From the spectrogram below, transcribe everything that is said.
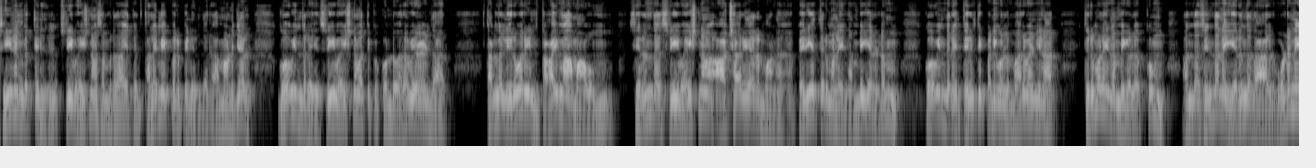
ஸ்ரீரங்கத்தில் ஸ்ரீ வைஷ்ணவ சம்பிரதாயத்தின் தலைமை பொறுப்பில் இருந்த ராமானுஜர் கோவிந்தரை ஸ்ரீ வைஷ்ணவத்துக்கு கொண்டு வர எழுந்தார் தங்கள் இருவரின் தாய் மாமாவும் சிறந்த ஸ்ரீ வைஷ்ணவ ஆச்சாரியருமான பெரிய திருமலை நம்பிகளிடம் கோவிந்தரை திருத்தி பணிகொள்ளுமாறு வேண்டினார். திருமலை நம்பிகளுக்கும் அந்த சிந்தனை இருந்ததால் உடனே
